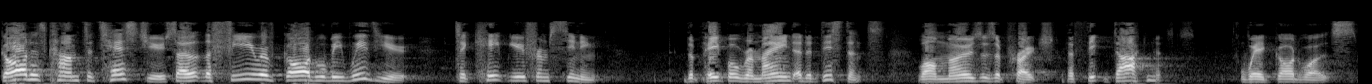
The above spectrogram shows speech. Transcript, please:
God has come to test you so that the fear of God will be with you to keep you from sinning. The people remained at a distance while Moses approached the thick darkness where God was.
